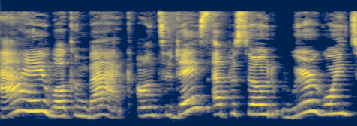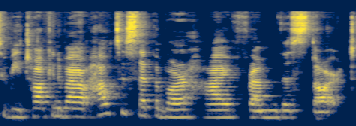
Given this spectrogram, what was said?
Hi, welcome back. On today's episode, we're going to be talking about how to set the bar high from the start.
